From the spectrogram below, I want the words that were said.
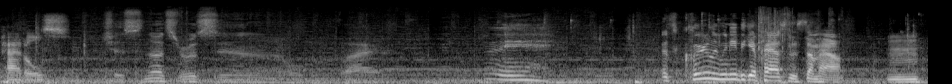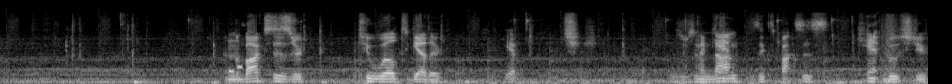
paddles. Chestnuts roasting on fire. Eh. It's clearly we need to get past this somehow. Hmm. And the boxes are too well together. Yep. Those are some non-physics boxes. Can't boost you.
